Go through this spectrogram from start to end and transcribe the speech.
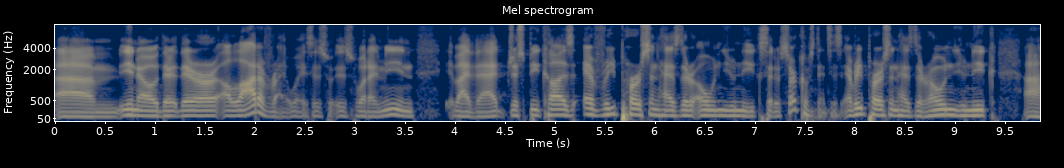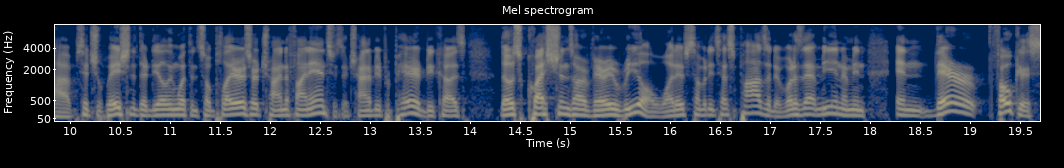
Um, you know, there there are a lot of right ways. Is, is what I mean by that. Just because every person has their own unique set of circumstances. Every person has their own unique uh, situation that they're dealing with, and so players are trying to find answers. They're trying to be prepared because those questions are very real. What if somebody tests positive? What does that mean? I mean, and their focus,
